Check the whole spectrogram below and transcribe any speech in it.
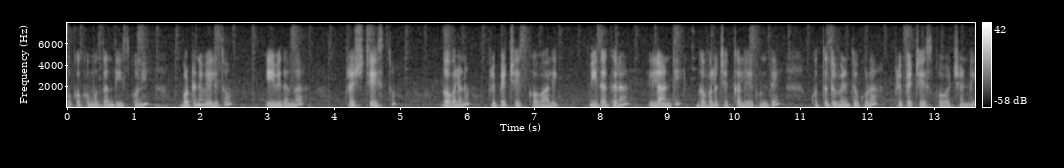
ఒక్కొక్క ముద్దను తీసుకొని బొటని వేలితో ఈ విధంగా బ్రష్ చేస్తూ గవ్వలను ప్రిపేర్ చేసుకోవాలి. మీ దగ్గర ఇలాంటి గవ్వల చెక్క లేకుంటే కొత్త దువ్వెనితో కూడా ప్రిపేర్ చేసుకోవచ్చండి.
